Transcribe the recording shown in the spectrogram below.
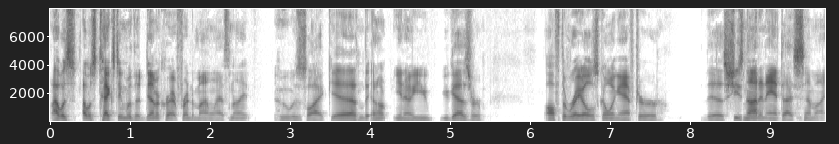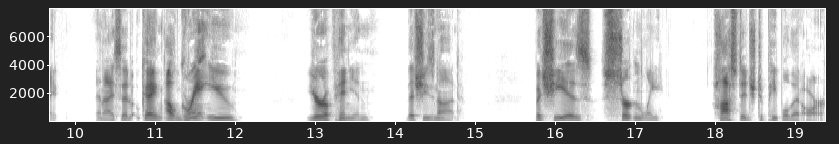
I was I was texting with a Democrat friend of mine last night who was like, "Yeah, I don't, you know, you you guys are off the rails going after this. She's not an anti-Semite." And I said, "Okay, I'll grant you your opinion that she's not, but she is certainly hostage to people that are.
